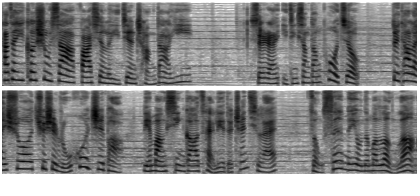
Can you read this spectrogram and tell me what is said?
他在一棵树下发现了一件长大衣，虽然已经相当破旧，对他来说却是如获至宝。连忙兴高采烈地穿起来，总算没有那么冷了。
